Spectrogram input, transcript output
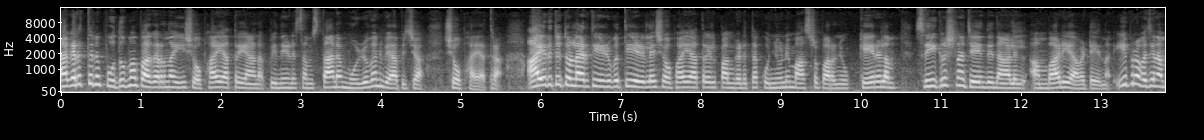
നഗരത്തിന് പുതുമ പകർന്ന ഈ ശോഭായാത്രയാണ് പിന്നീട് സംസ്ഥാനം മുഴുവൻ വ്യാപിച്ച ശോഭായാത്ര. ആയിരത്തി തൊള്ളായിരത്തി എഴുപത്തി ഏഴിലെ ശോഭായാത്രയിൽ പങ്കെടുത്ത കുഞ്ഞുണ്ണി മാസ്റ്റർ പറഞ്ഞു കേരളം ശ്രീകൃഷ്ണ ജയന്തി നാളിൽ അമ്പാടിയാവട്ടെ എന്ന്. ഈ പ്രവചനം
